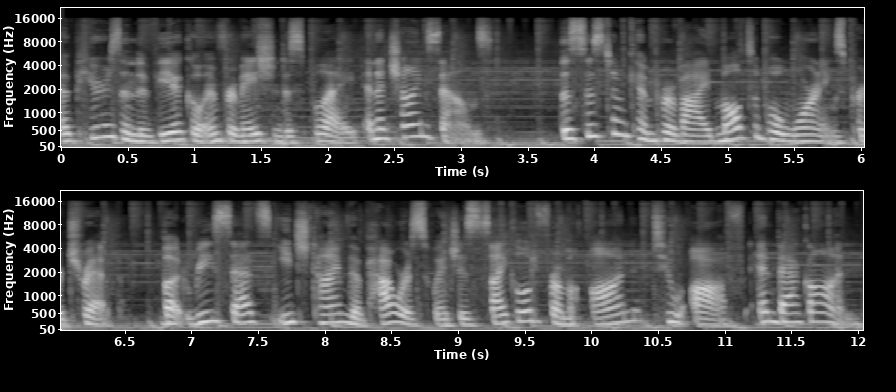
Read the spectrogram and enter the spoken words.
appears in the vehicle information display and a chime sounds. The system can provide multiple warnings per trip, but resets each time the power switch is cycled from on to off and back on.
